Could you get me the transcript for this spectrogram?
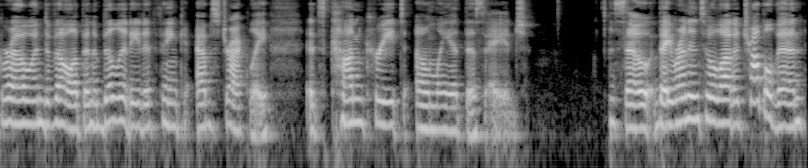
grow and develop an ability to think abstractly. It's concrete only at this age. So they run into a lot of trouble then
